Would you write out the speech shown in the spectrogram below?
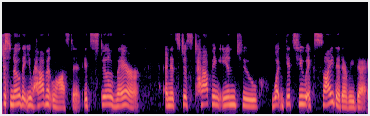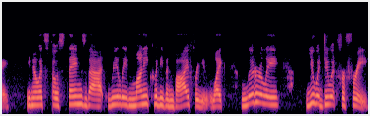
just know that you haven't lost it. It's still there. And it's just tapping into what gets you excited every day. You know, it's those things that really money couldn't even buy for you. Like literally, you would do it for free.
